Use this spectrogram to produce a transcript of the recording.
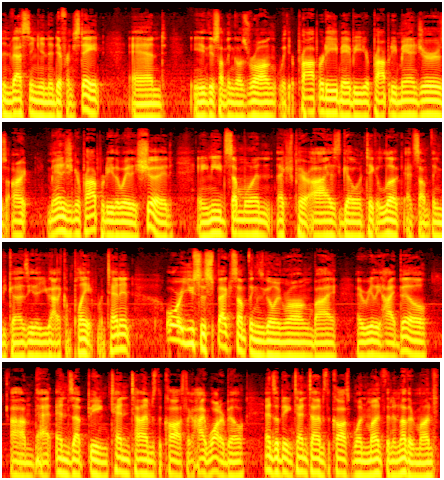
investing in a different state and either something goes wrong with your property, maybe your property managers aren't managing your property the way they should, and you need someone, extra pair of eyes, to go and take a look at something because either you got a complaint from a tenant or you suspect something's going wrong by a really high bill um, that ends up being 10 times the cost, like a high water bill, ends up being 10 times the cost one month and another month.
